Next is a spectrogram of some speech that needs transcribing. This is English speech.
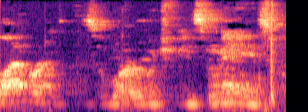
Labyrinth is a word which means maze.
